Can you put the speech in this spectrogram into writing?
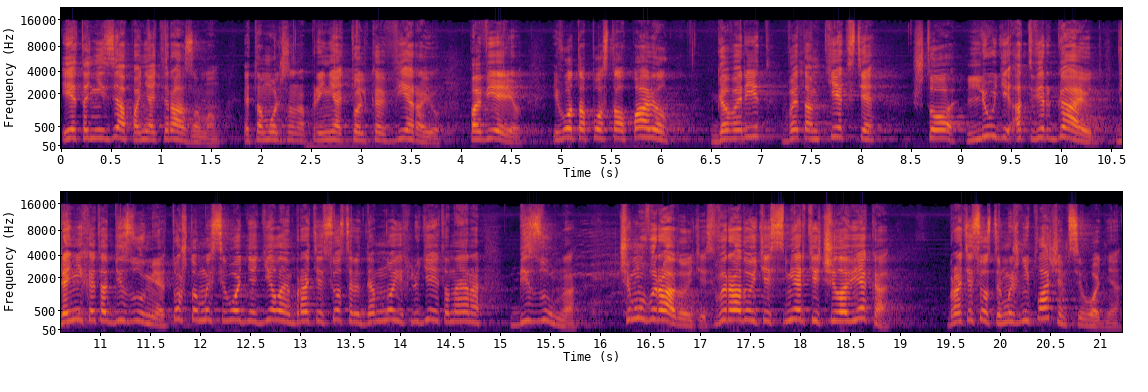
И это нельзя понять разумом, это можно принять только верою, поверив. И вот апостол Павел говорит в этом тексте, что люди отвергают. Для них это безумие. То, что мы сегодня делаем, братья и сестры, для многих людей это, наверное, безумно. Чему вы радуетесь? Вы радуетесь смерти человека – Братья и сестры, мы же не плачем сегодня.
